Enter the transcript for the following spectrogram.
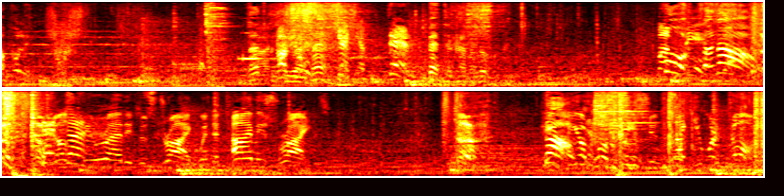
Napoli? Ah, that could be Raju, our man. get him! There! Better have a look. Forza now! Just be ready to strike when the time is right. Now! Your position, like you were taught.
